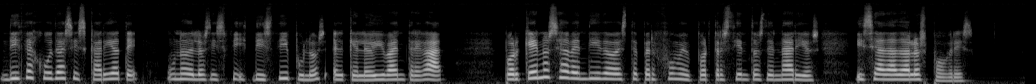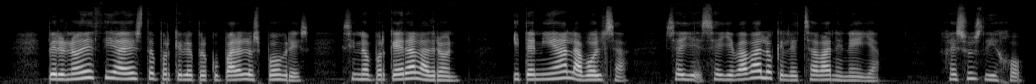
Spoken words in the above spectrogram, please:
Dice Judas Iscariote, uno de los discípulos, el que lo iba a entregar, ¿por qué no se ha vendido este perfume por trescientos denarios y se ha dado a los pobres? Pero no decía esto porque le preocupara a los pobres, sino porque era ladrón, y tenía la bolsa, se, llevaba lo que le echaban en ella. Jesús dijo,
